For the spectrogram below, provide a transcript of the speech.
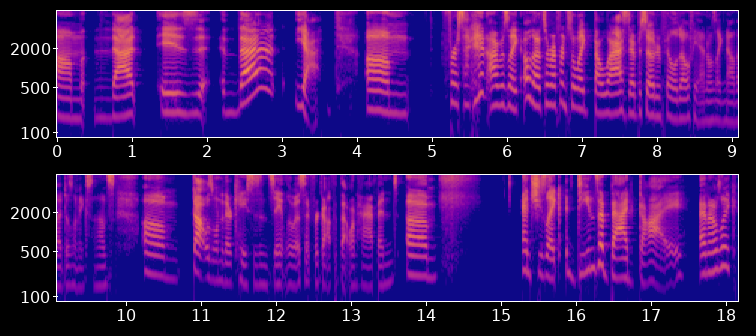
Um, that is that, yeah. Um, for a second, I was like, oh, that's a reference to like the last episode in Philadelphia, and I was like, no, that doesn't make sense. Um, that was one of their cases in St. Louis. I forgot that that one happened. Um, and she's like, Dean's a bad guy, and I was like,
